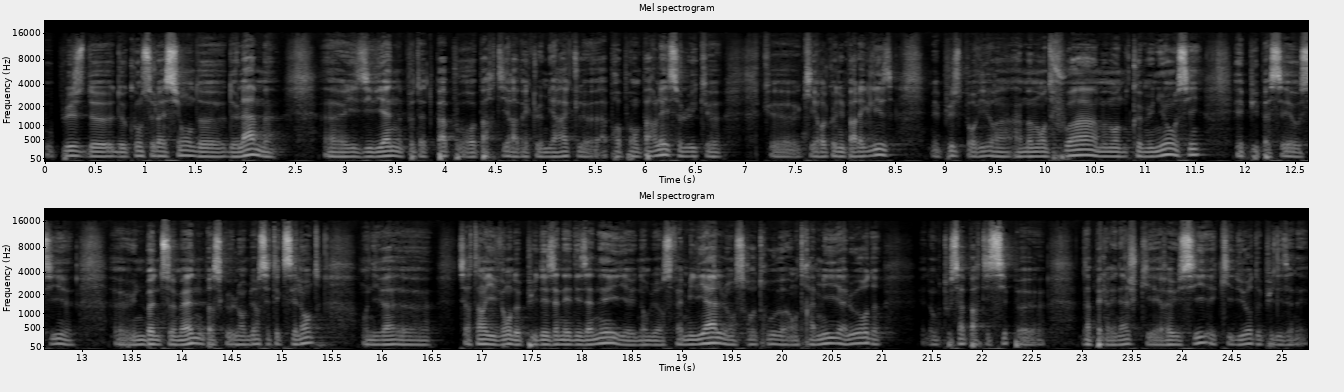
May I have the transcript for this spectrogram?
ou plus de, consolation de, l'âme. Euh, ils y viennent peut-être pas pour repartir avec le miracle à proprement parler, celui que, qui est reconnu par l'Église, mais plus pour vivre un, moment de foi, un moment de communion aussi, et puis passer aussi euh, une bonne semaine parce que l'ambiance est excellente. On y va, euh, certains y vont depuis des années et des années. Il y a une ambiance familiale, on se retrouve entre amis à Lourdes. Et donc tout ça participe d'un pèlerinage qui est réussi et qui dure depuis des années.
